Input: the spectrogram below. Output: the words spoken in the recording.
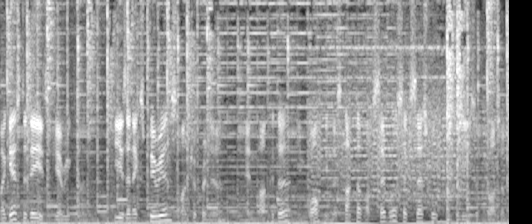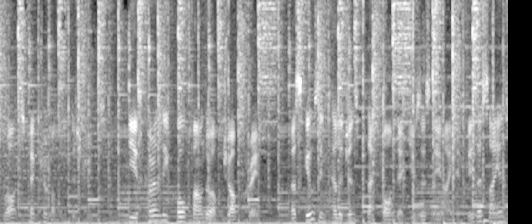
My guest today is Gary Gan. He is an experienced entrepreneur and marketer involved in the startup of several successful companies across a broad spectrum of industries. He is currently co-founder of JobKred, a skills intelligence platform that uses AI and data science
